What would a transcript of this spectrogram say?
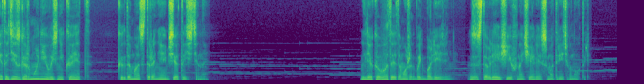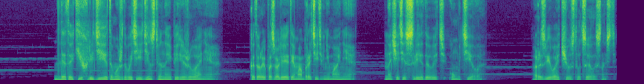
Эта дисгармония возникает, когда мы отстраняемся от истины. Для кого-то это может быть болезнь, заставляющая их вначале смотреть внутрь. Для таких людей это может быть единственное переживание, которое позволяет им обратить внимание, начать исследовать ум тела, развивать чувство целостности.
